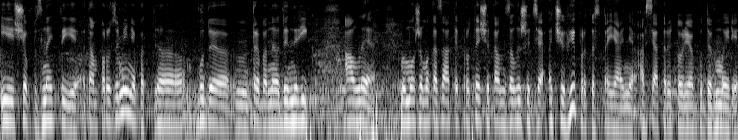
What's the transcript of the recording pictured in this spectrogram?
І щоб знайти там порозуміння, буде треба не один рік. Але ми можемо казати про те, що там залишаться очаги протистояння, а вся територія буде в мирі.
